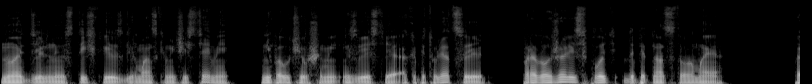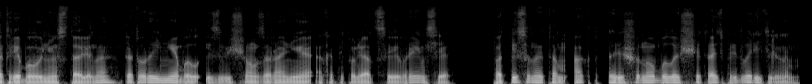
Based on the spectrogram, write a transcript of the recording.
но отдельные стычки с германскими частями, не получившими известия о капитуляции, продолжались вплоть до 15 мая. По требованию Сталина, который не был извещен заранее о капитуляции в Реймсе, подписанный там акт решено было считать предварительным,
